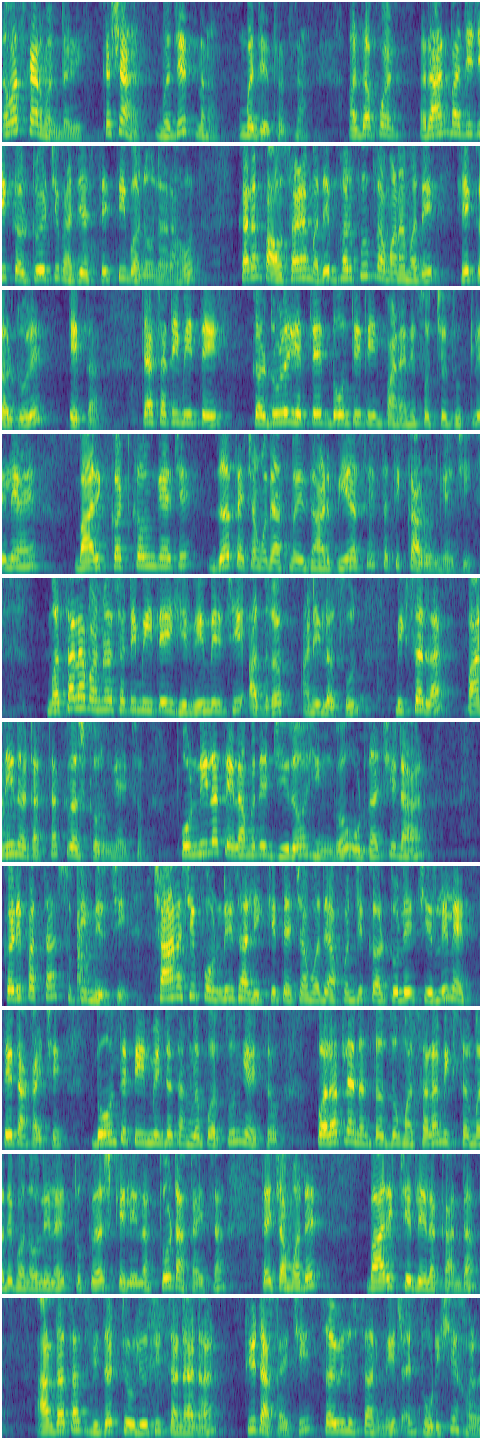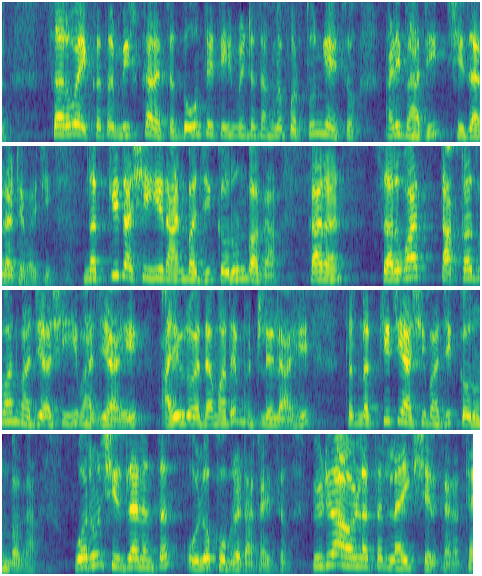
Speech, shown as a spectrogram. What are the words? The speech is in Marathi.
नमस्कार मंडळी कशा आहात? मजेत ना? मजेतच राहा आज आपण रानभाजी जी करटुळेची भाजी असते ती बनवणार आहोत. कारण पावसाळ्यामध्ये भरपूर प्रमाणामध्ये हे करडुळे येतात. त्यासाठी मी ते करडुळे घेतले दोन ते तीन पाण्याने स्वच्छ धुतलेले आहेत. बारीक कट करून घ्यायचे. जर त्याच्यामध्ये आतमध्ये जाड बी असेल तर ती काढून घ्यायची. मसाला बनवण्यासाठी मी इथे हिरवी मिरची अद्रक आणि लसूण मिक्सरला पाणी न टाकता क्रश करून घ्यायचं. फोडणीला तेलामध्ये जिरं हिंग उडदाची डाळ कढीपत्ता सुकी मिरची. छान अशी फोडणी झाली की त्याच्यामध्ये आपण जे करटुले चिरलेले आहेत ते टाकायचे. दोन ते तीन मिनटं चांगलं परतून घ्यायचं. परतल्यानंतर जो मसाला मिक्सरमध्ये बनवलेला आहे तो क्रश केलेला तो टाकायचा. त्याच्यामध्येच बारीक चिरलेला कांदा अर्धा तास भिजत ठेवली होती चणा डाळ ती टाकायची. चवीनुसार मीठ आणि थोडीशी हळद. सर्व एकत्र मिक्स करायचं. दोन ते तीन मिनटं चांगलं परतून घ्यायचं आणि भाजी शिजायला ठेवायची. नक्कीच अशी ही रानभाजी करून बघा कारण सर्वात ताकदवान भाजी अशी ही भाजी आहे. आयुर्वेदामध्ये म्हटलेलं आहे. तर नक्कीच ही अशी भाजी करून बघा. वरून शिजल्यानंतर ओलं खोबरं टाकायचं. व्हिडिओ आवडला तर लाईक शेअर करा. थँक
